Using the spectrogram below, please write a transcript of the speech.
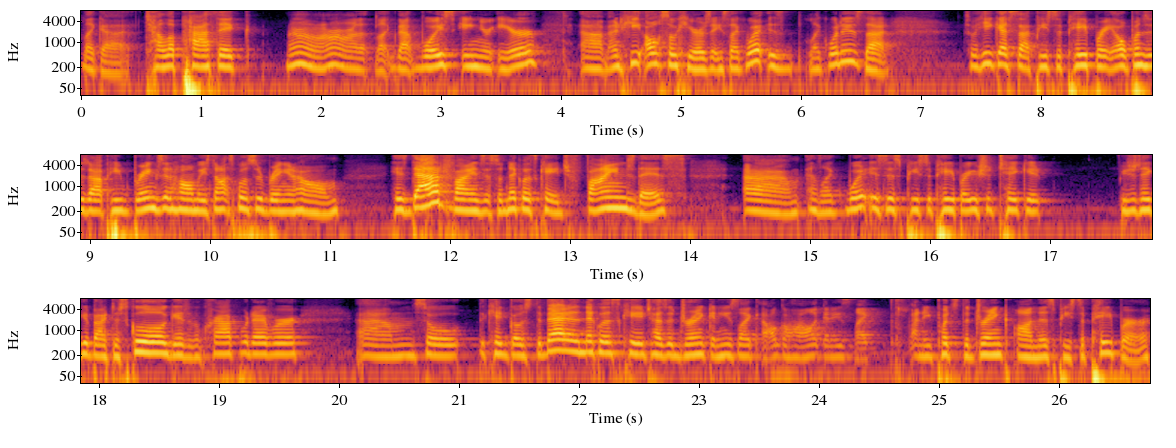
like a telepathic like that voice in your ear. Um, and he also hears it. He's like what is like what is that so he gets that piece of paper, he opens it up, he brings it home. He's not supposed to bring it home. His dad finds it. So Nicolas Cage finds this um, and like, what is this piece of paper? You should take it. You should take it back to school. Gives him crap, whatever. Um, so the kid goes to bed, and Nicolas Cage has a drink, and he's like alcoholic, and he's like, and he puts the drink on this piece of paper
